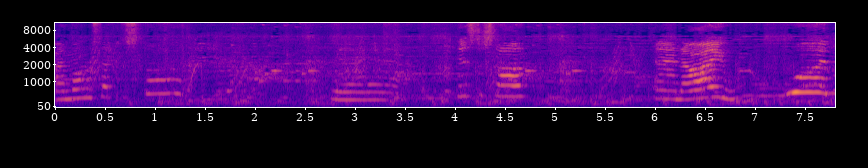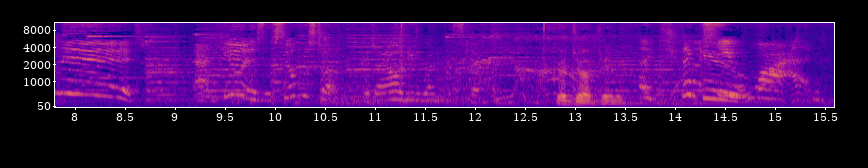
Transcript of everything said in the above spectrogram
I'm almost at the star. Yeah, this is the star. And I won it! And here is a silver star, because I already won this level. Good job, Jamie. Thank you. One.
